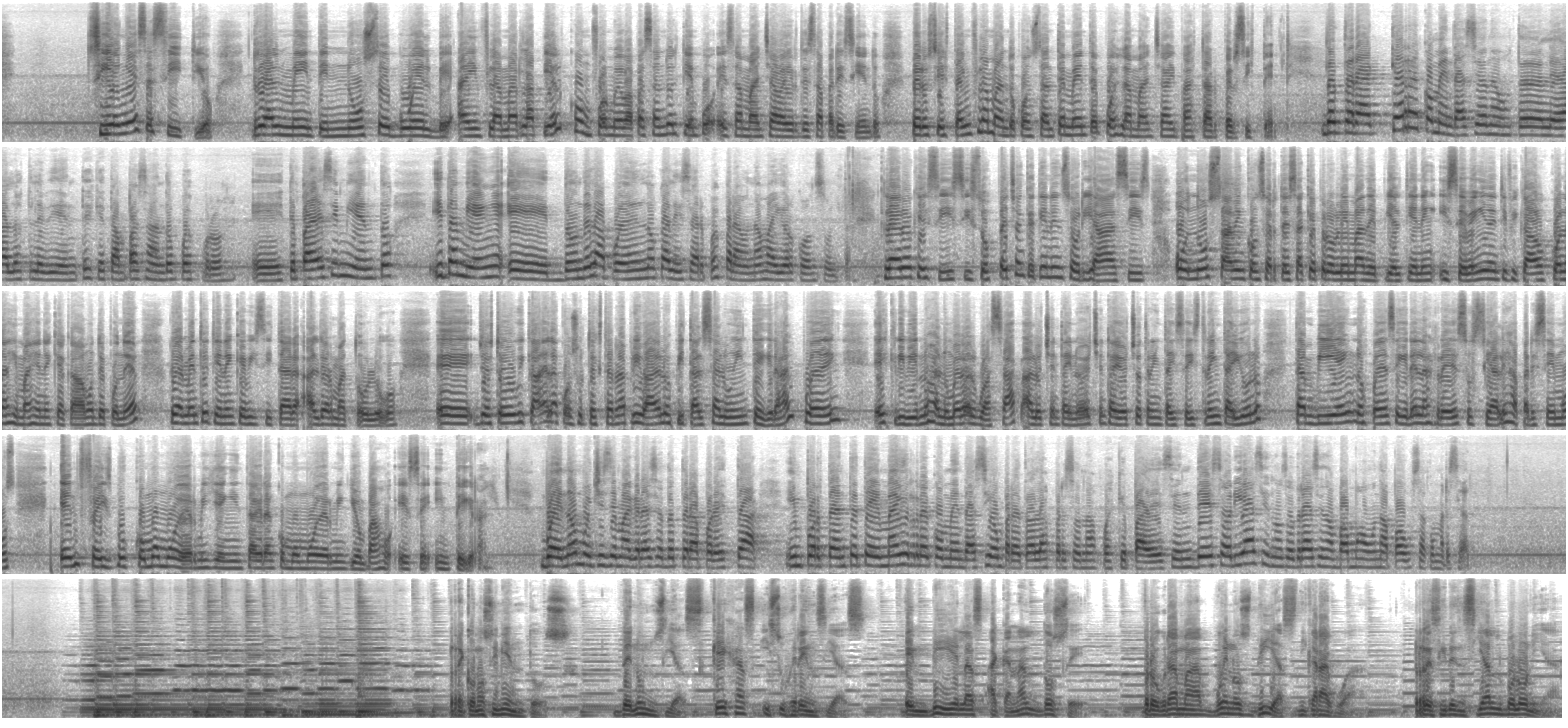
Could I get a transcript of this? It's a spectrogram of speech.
Si en ese sitio realmente no se vuelve a inflamar la piel, conforme va pasando el tiempo, esa mancha va a ir desapareciendo. Pero si está inflamando constantemente, pues la mancha va a estar persistente. Doctora, ¿qué recomendaciones usted le da a los televidentes que están pasando pues por eh, este padecimiento y también eh, dónde la pueden localizar pues para una mayor consulta? Claro que sí, si sospechan que tienen psoriasis o no saben con certeza qué problema de piel tienen y se ven identificados con las imágenes que acabamos de poner, realmente tienen que visitar al dermatólogo. Eh, yo estoy ubicada en la consulta externa privada del Hospital Salud Integral. Pueden escribirnos al número del WhatsApp al 8988-3631. También nos pueden seguir en las redes sociales. Aparecemos en Facebook como Modermic y en Instagram como Modermic-S Integral. Bueno, muchísimas gracias doctora por este importante tema y recomendación para todas las personas pues que padecen de psoriasis. Nosotras nos vamos a una pausa comercial. Reconocimientos, denuncias, quejas y sugerencias. Envíelas a Canal 12. Programa Buenos Días Nicaragua. Residencial Bolonia.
